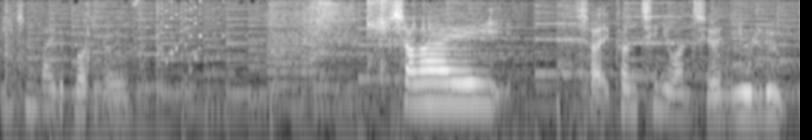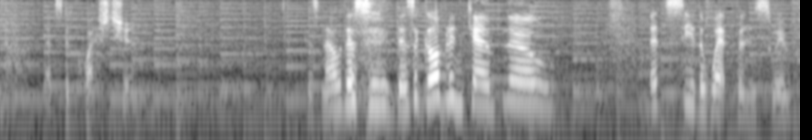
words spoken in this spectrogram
Eaten by the blood. Shall I... Shall I continue on to a new loop? That's the question. Because now there's a, there's a goblin camp. No. Let's see the weapons we've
